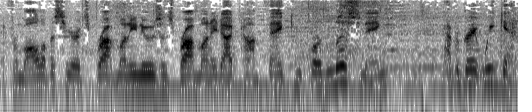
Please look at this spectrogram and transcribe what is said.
And from all of us here at Sprott Money News and SprottMoney.com, thank you for listening. Have a great weekend.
